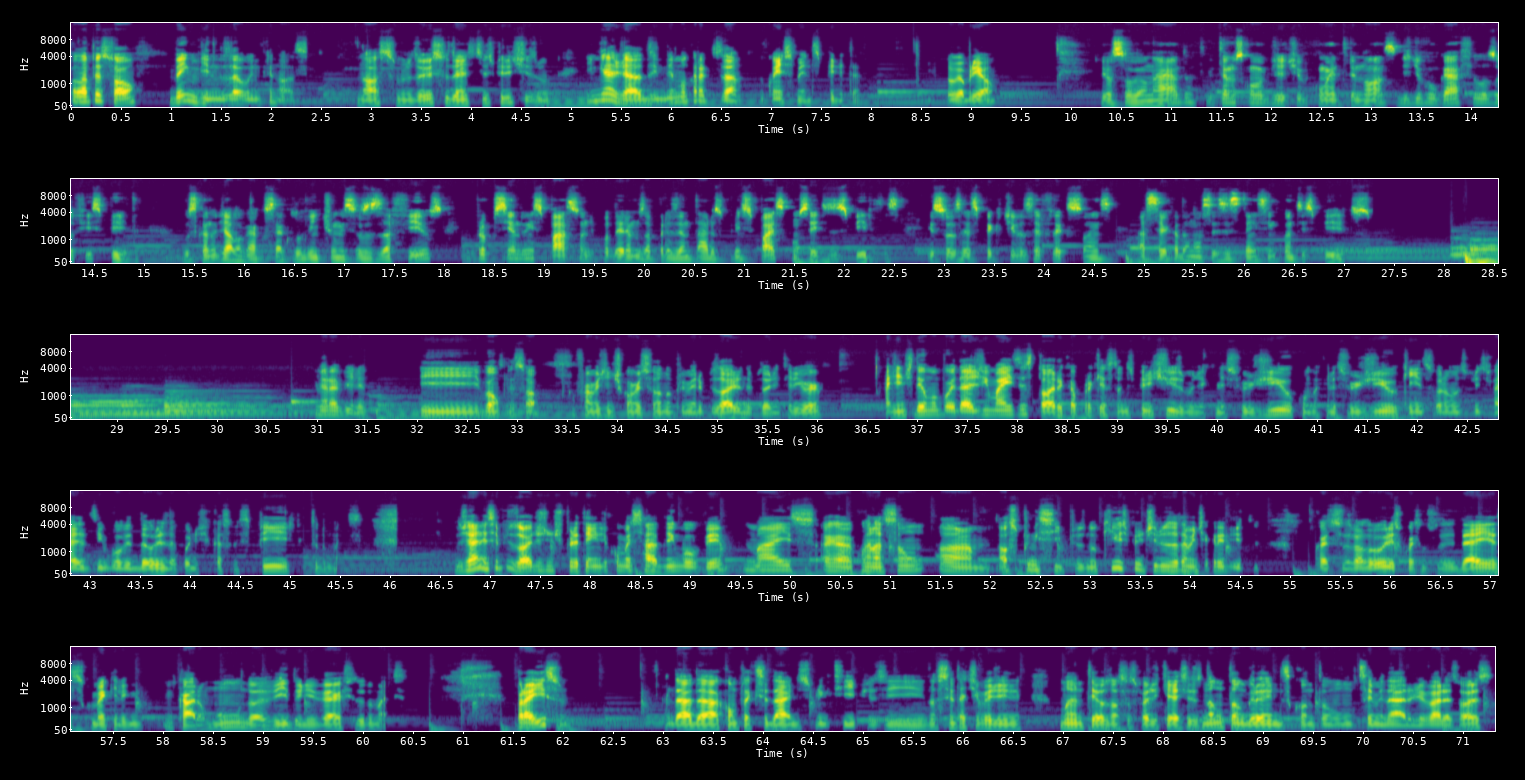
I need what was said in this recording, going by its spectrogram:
Olá pessoal, bem-vindos ao Entre Nós. Nós somos dois estudantes do Espiritismo engajados em democratizar o conhecimento espírita. Eu sou Gabriel. Eu sou Leonardo e temos como objetivo com Entre Nós de divulgar a filosofia espírita, buscando dialogar com o século XXI e seus desafios e propiciando um espaço onde poderemos apresentar os principais conceitos espíritas e suas respectivas reflexões acerca da nossa existência enquanto espíritos. Maravilha. E, bom, pessoal, conforme a gente conversou no primeiro episódio, no episódio anterior, a gente deu uma abordagem mais histórica para a questão do espiritismo, onde é que ele surgiu, como é que ele surgiu, quem foram os principais desenvolvedores da codificação espírita e tudo mais. Já nesse episódio, a gente pretende começar a desenvolver mais uh, com relação a, aos princípios, no que o Espiritismo exatamente acredita. Quais são seus valores, quais são suas ideias, como é que ele encara o mundo, a vida, o universo e tudo mais. Para isso, dada a complexidade dos princípios e nossa tentativa de manter os nossos podcasts não tão grandes quanto um seminário de várias horas,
